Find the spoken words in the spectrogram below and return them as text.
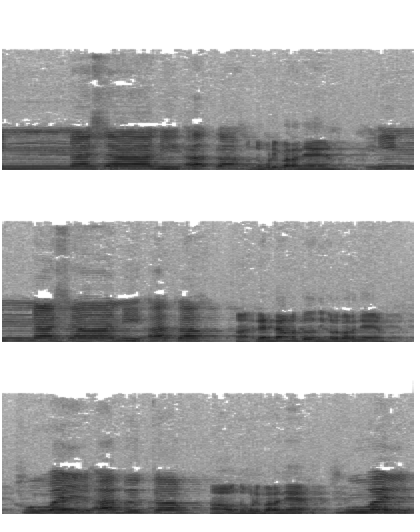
ഇന്ന ഷാനി അക ഒന്നുകൂടി പറഞ്ഞേ. ആ രണ്ടാമത്തത് നിങ്ങൾ പറഞ്ഞേ? ഹുവൽ ആ ഒന്നും കൂടി പറഞ്ഞേ. ഹുവൽ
